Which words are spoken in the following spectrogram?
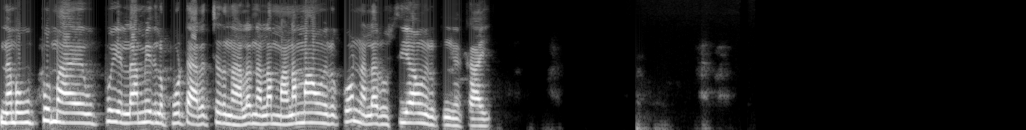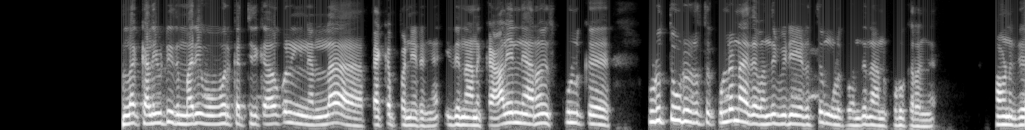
நம்ம உப்பு ம உப்பு எல்லாமே இதில் போட்டு அரைச்சதுனால நல்லா மணமாகவும் இருக்கும் நல்லா ருசியாகவும் இருக்குங்க காய். நல்லா கழுவிட்டு இது மாதிரி ஒவ்வொரு கத்திரிக்காவுக்கும் நீங்கள் நல்லா பேக்கப் பண்ணிவிடுங்க இது நான் காலையில் நேரம் ஸ்கூலுக்கு கொடுத்து விடுறதுக்குள்ளே நான் இதை வந்து வீடியோ எடுத்து உங்களுக்கு வந்து நான் கொடுக்குறேங்க. அவனுக்கு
